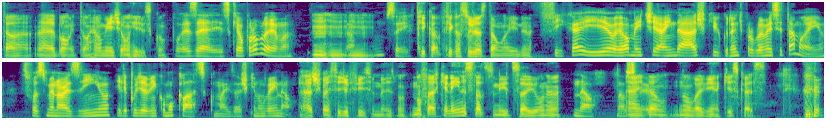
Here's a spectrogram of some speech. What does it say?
tá. É, bom, então realmente é um risco. Pois é, esse que é o problema. Uhum, Não, uhum. não sei. Fica, fica a sugestão aí, né? Fica aí, eu realmente ainda acho que o grande problema é esse tamanho. Se fosse menorzinho, ele podia vir como clássico, mas acho que não vem, não. Acho que vai ser difícil mesmo. Não foi, acho que nem nos Estados Unidos saiu, né? Não, não Ah, então não vai vir aqui, esquece.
